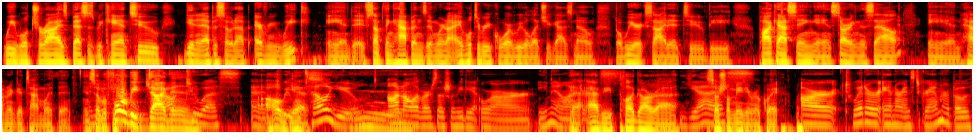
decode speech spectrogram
we will try as best as we can to get an episode up every week. And if something happens and we're not able to record, we will let you guys know. But we are excited to be podcasting and starting this out and having a good time with it. And, And so before we dive out in, to us, and Oh, we yes. will tell you on all of our social media or our email yeah, address. Abby, plug our uh, social media real quick. Our Twitter and our Instagram are both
